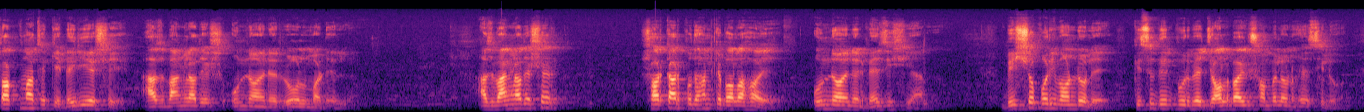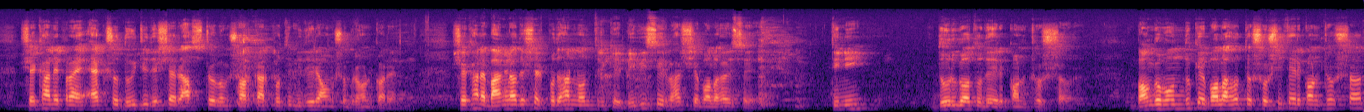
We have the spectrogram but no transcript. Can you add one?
তকমা থেকে বেরিয়ে এসে আজ বাংলাদেশ উন্নয়নের রোল মডেল। আজ বাংলাদেশের সরকার প্রধানকে বলা হয় উন্নয়নের ম্যাজিশিয়ান। বিশ্ব পরিমণ্ডলে কিছুদিন পূর্বে জলবায়ু সম্মেলন হয়েছিল। সেখানে প্রায় একশো দুইটি দেশের রাষ্ট্র এবং সরকার প্রতিনিধিরা অংশগ্রহণ করেন। সেখানে বাংলাদেশের প্রধানমন্ত্রীকে বিবিসির ভাষ্যে বলা হয়েছে, তিনি দুর্গতদের কণ্ঠস্বর। বঙ্গবন্ধুকে বলা হতো শোষিতের কণ্ঠস্বর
